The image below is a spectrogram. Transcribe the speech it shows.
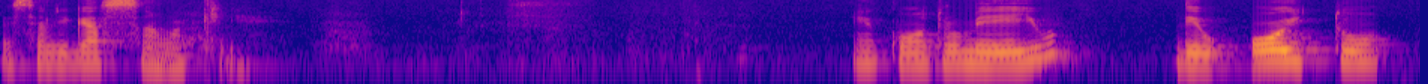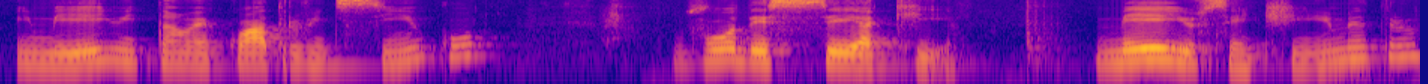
essa ligação aqui. Encontro o meio, deu 8,5, então é 4,25. Vou descer aqui meio centímetro,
